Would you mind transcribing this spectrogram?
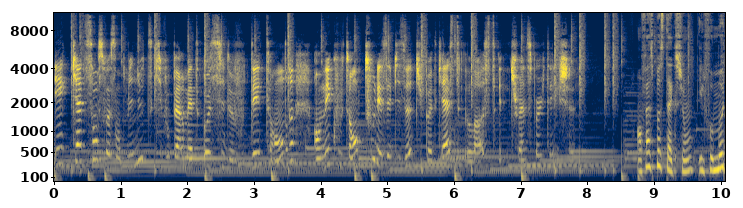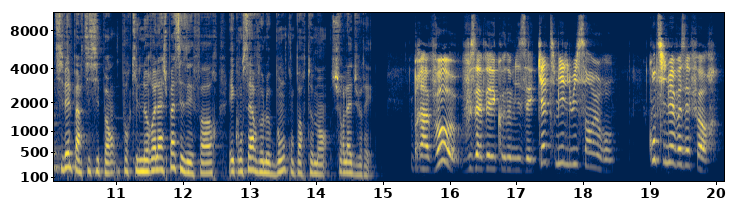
et 460 minutes qui vous permettent aussi de vous détendre en écoutant tous les épisodes du podcast Lost in Transportation? En phase post-action, il faut motiver le participant pour qu'il ne relâche pas ses efforts et conserve le bon comportement sur la durée. Bravo, vous avez économisé 4800 euros. Continuez vos efforts.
